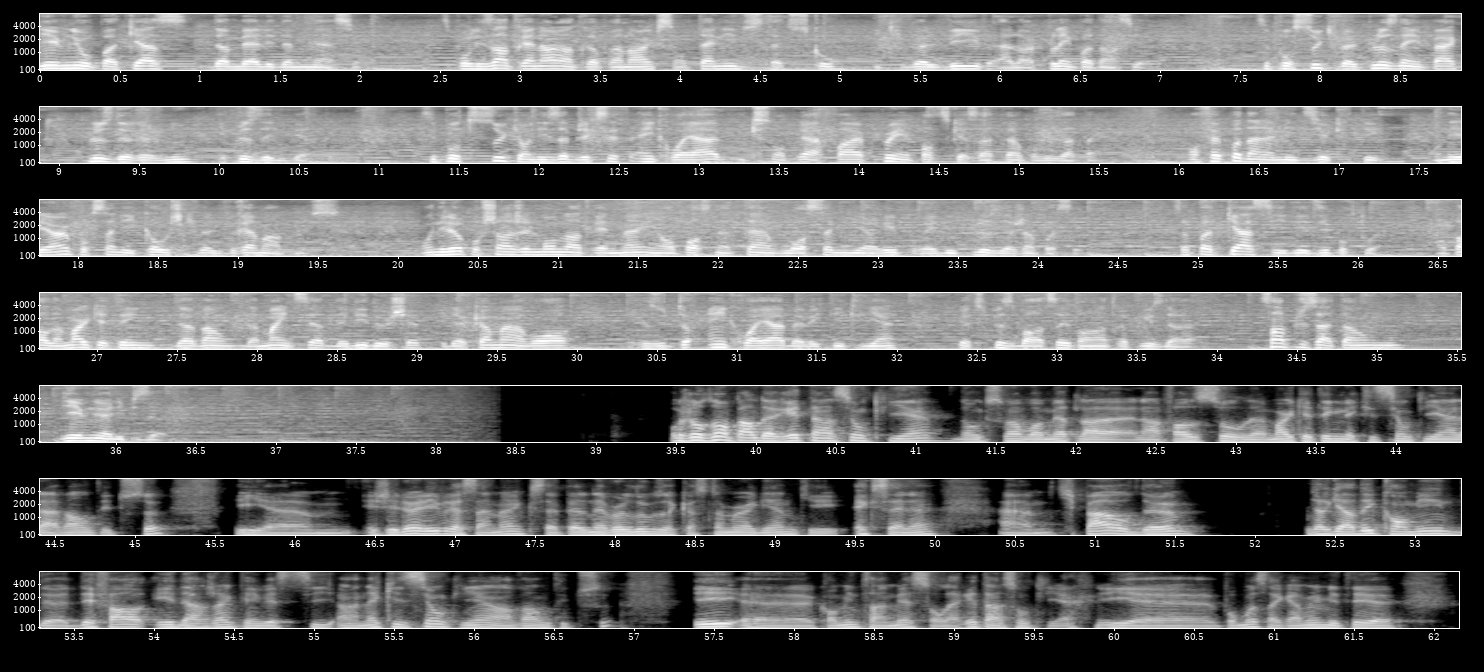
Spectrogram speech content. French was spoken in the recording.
Bienvenue au podcast Dumbbell et Domination. C'est pour les entraîneurs entrepreneurs qui sont tannés du statu quo et qui veulent vivre à leur plein potentiel. C'est pour ceux qui veulent plus d'impact, plus de revenus et plus de liberté. C'est pour tous ceux qui ont des objectifs incroyables et qui sont prêts à faire peu importe ce que ça prend pour les atteindre. On fait pas dans la médiocrité. On est les 1% des coachs qui veulent vraiment plus. On est là pour changer le monde de l'entraînement et on passe notre temps à vouloir s'améliorer pour aider plus de gens possible. Ce podcast est dédié pour toi. On parle de marketing, de vente, de mindset, de leadership et de comment avoir des résultats incroyables avec tes clients que tu puisses bâtir ton entreprise de rêve. Sans plus attendre, bienvenue à l'épisode. Aujourd'hui, on parle de rétention client. Donc, souvent, on va mettre l'emphase sur le marketing, l'acquisition client, la vente et tout ça. Et, euh, j'ai lu un livre récemment qui s'appelle Never Lose a Customer Again, qui est excellent, euh, qui parle de de regarder combien d'efforts et d'argent que tu investis en acquisition client, en vente et tout ça, et euh, combien tu en mets sur la rétention client. Et euh, pour moi, ça a quand même été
